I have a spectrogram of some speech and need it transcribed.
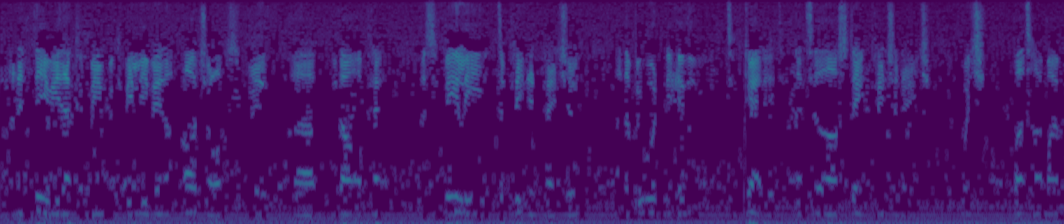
and in theory that could mean we could be leaving our jobs with, uh, pen, a severely depleted pension, and that we wouldn't be able to get it until our state pension age, which by the time I'm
